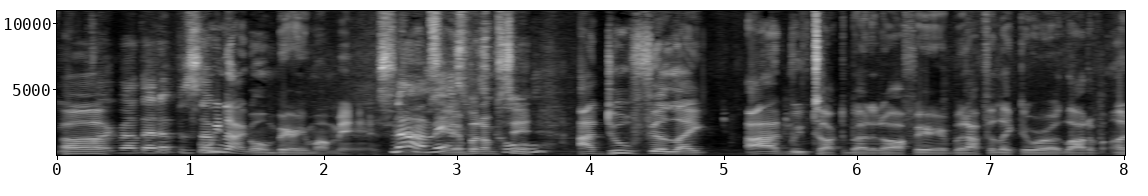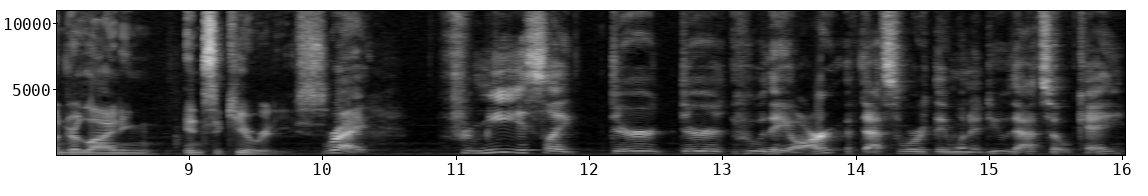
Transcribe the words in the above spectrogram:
you Uh, talk about that episode. We're not gonna bury my man. Nah, you know what I'm Mans saying? But I'm saying. I do feel like I we've talked about it off air, but I feel like there were a lot of underlining insecurities. Right. For me, it's like they're they're who they are. If that's the work they want to do, that's okay.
